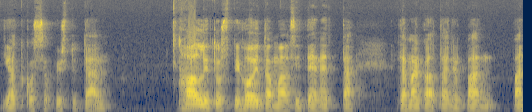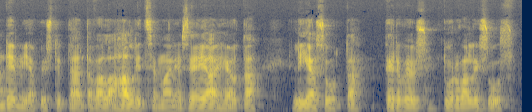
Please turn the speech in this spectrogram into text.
jatkossa pystytään hallitusti hoitamaan siten, että tämänkaltainen pandemia pystytään tavallaan hallitsemaan ja se ei aiheuta liiasuutta terveysturvallisuus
